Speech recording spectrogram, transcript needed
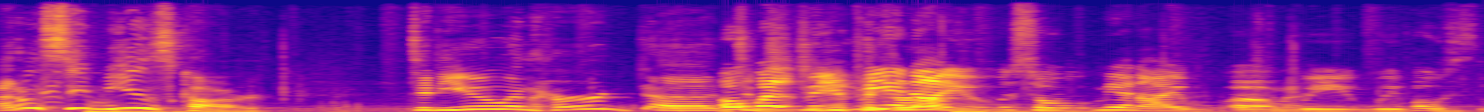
I don't see Mia's car. Did you and her? Uh, Oh did, well, did me, you pick me her and up? I. So me and I, uh, we we both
